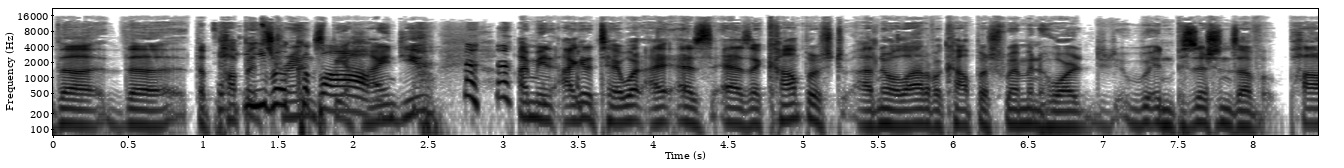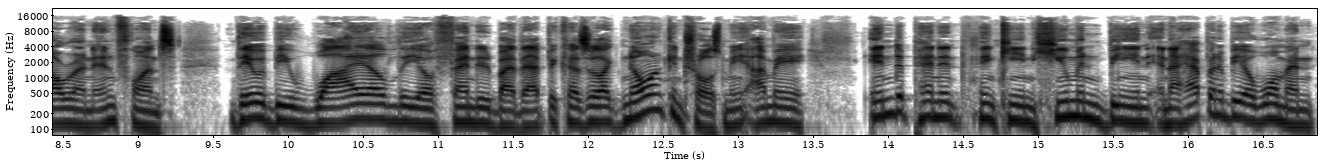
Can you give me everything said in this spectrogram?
the the the puppet strings cabal. behind you. I mean, I got to tell you what, I, as as accomplished, I know a lot of accomplished women who are in positions of power and influence. They would be wildly offended by that because they're like, no one controls me. I'm a independent thinking human being, and I happen to be a woman,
